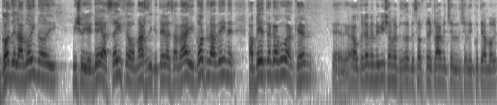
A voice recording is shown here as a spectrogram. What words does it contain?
גודל אבוינוי, מישהו יודע ספר, מחזיק את ארץ הוואי, גודל אבוינו, הרבה יותר גרוע, כן? אלתר רבי מביא שם בסוף פרק ל' של, של ליקוטי המורים.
